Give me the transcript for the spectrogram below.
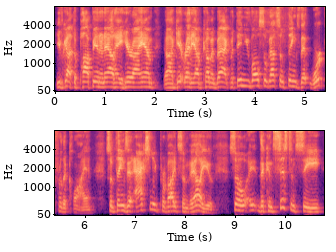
you've got the pop in and out. Hey, here I am. Uh, get ready, I'm coming back. But then you've also got some things that work for the client, some things that actually provide some value. So uh, the consistency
